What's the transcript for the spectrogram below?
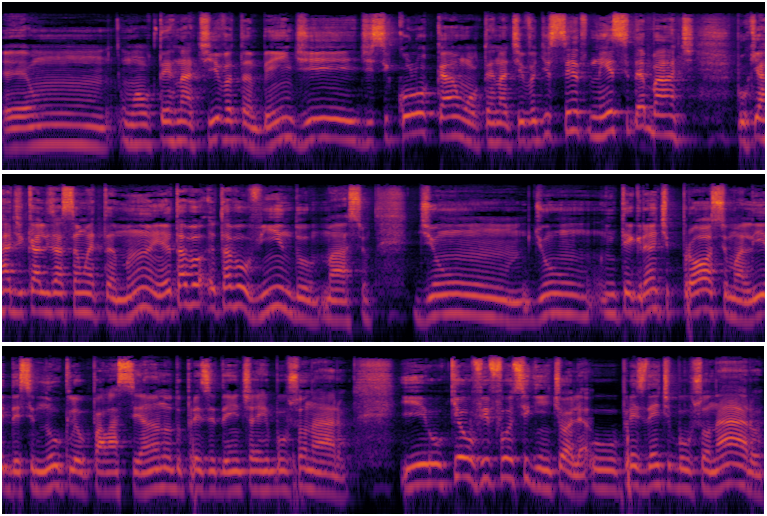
é, um, uma alternativa também de, de se colocar, uma alternativa de centro nesse debate, porque a radicalização é tamanha. Eu estava eu tava ouvindo, Márcio, de um, de um integrante próximo ali desse núcleo palaciano do presidente Jair Bolsonaro. E o que eu vi foi o seguinte: olha, o presidente Bolsonaro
